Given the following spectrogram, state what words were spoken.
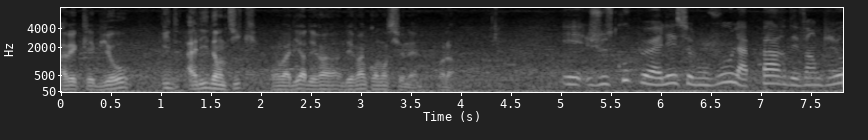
avec les bio à l'identique, on va dire, des vins, des vins conventionnels. Voilà. Et jusqu'où peut aller, selon vous, la part des vins bio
